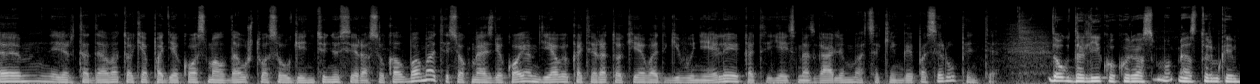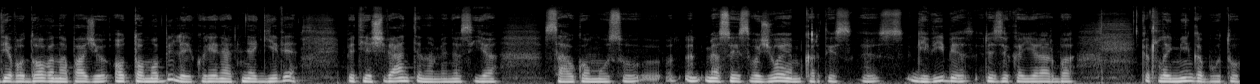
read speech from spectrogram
ir tada va, tokia padėkos malda už tuos augintinius yra sukalbama. Tiesiog mes dėkojam Dievui, kad yra tokie va, gyvūnėliai, kad jais mes galim atsakingai pasirūpinti. Daug dalykų, kuriuos mes turim kaip Dievo dovana, pažiūrėjau, automobiliai, kurie net negyvi, bet jie šventinami, nes jie saugo mūsų, mes su jais važiuojam, kartais gyvybės rizika yra arba kad laiminga būtų,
